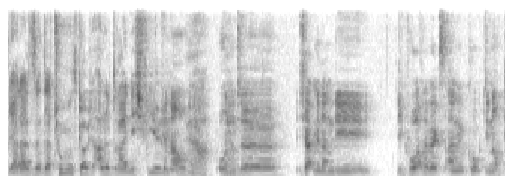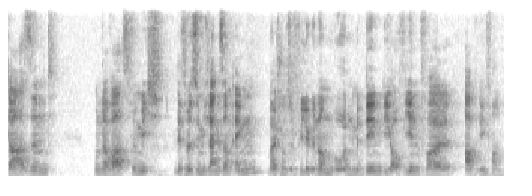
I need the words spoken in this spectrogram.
Ja, da, da tun wir uns, glaube ich, alle drei nicht viel. Genau. Ja. Und Äh, ich habe mir dann die, die Quarterbacks angeguckt, die noch da sind. Und da war es für mich, jetzt wird es nämlich langsam eng, weil schon so viele genommen wurden, mit denen, die auf jeden Fall abliefern.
